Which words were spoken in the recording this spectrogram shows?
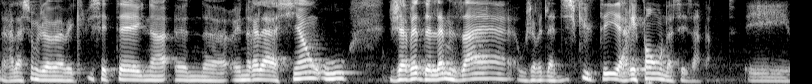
la relation que j'avais avec lui, c'était une, relation où j'avais de la misère, où j'avais de la difficulté à répondre à ses attentes. Et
